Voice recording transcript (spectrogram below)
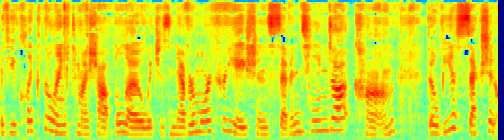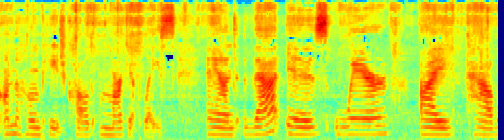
if you click the link to my shop below, which is nevermorecreations17.com, there'll be a section on the homepage called Marketplace. And that is where I have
